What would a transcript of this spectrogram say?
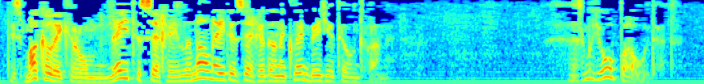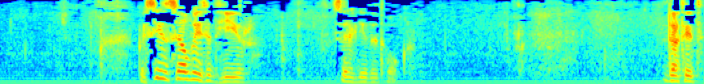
Het is makkelijker om nee te zeggen, helemaal nee te zeggen, dan een klein beetje te ontvangen. Dus moet je opbouwen dat. Precies hetzelfde is het hier, zeg je dat ook. Dat het,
